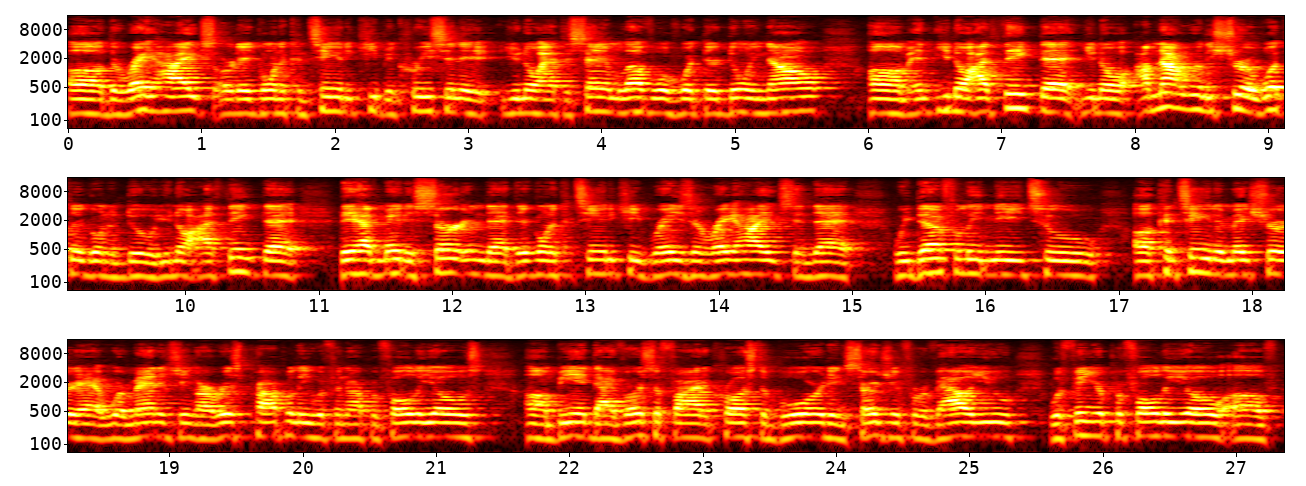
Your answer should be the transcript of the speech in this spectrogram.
uh, the rate hikes, or they're going to continue to keep increasing it, you know, at the same level of what they're doing now. Um, and you know, I think that you know, I'm not really sure what they're going to do. You know, I think that they have made it certain that they're going to continue to keep raising rate hikes, and that we definitely need to uh, continue to make sure that we're managing our risk properly within our portfolios. Um, being diversified across the board and searching for value within your portfolio of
